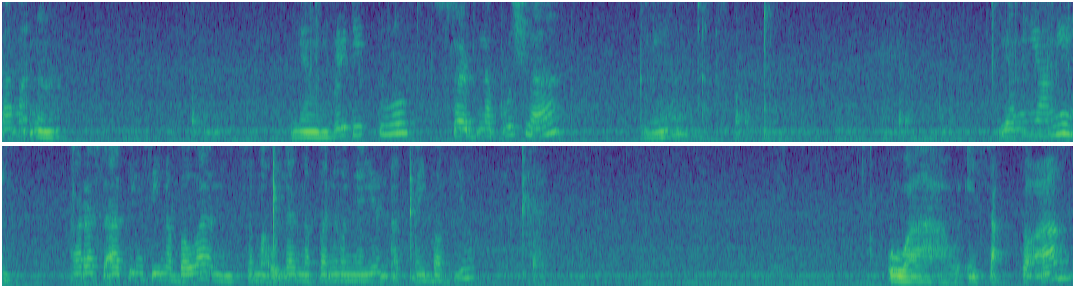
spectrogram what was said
tama na. Yan, ready to serve na po siya. Yan. Yummy, yummy. Para sa ating sinabawan sa maulan na panahon ngayon at may bagyo. Wow, isakto ang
